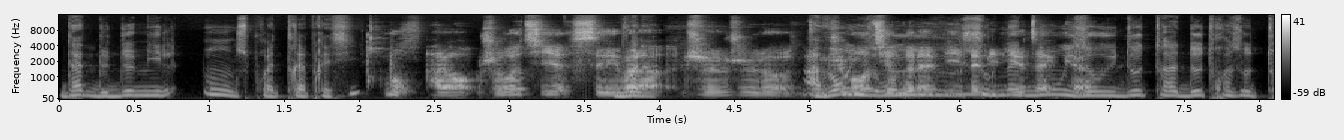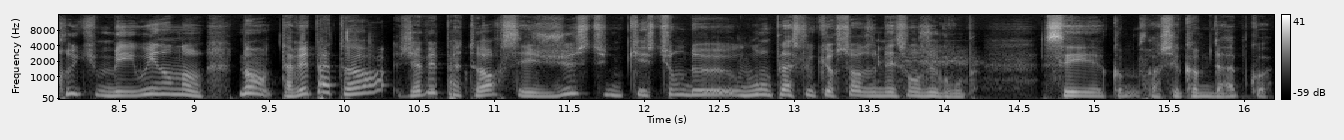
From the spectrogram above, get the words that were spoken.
date de 2011 pour être très précis. Bon, alors, je retire, c'est. Voilà. Voilà, je, je, donc Avant, je me ils retire de la, vie- de bibliothèque. nom, ils ont eu d'autres, deux, trois autres trucs, mais oui, non, non, non, t'avais pas tort, j'avais pas tort, c'est juste une question de où on place le curseur de naissance de groupe. C'est comme, enfin, c'est comme d'hab, quoi.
